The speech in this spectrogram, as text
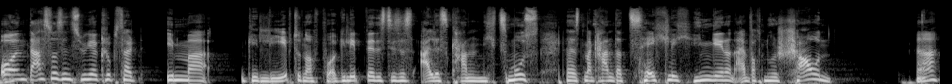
Und das, was in Swingerclubs halt immer gelebt und auch vorgelebt wird, ist dieses alles kann, nichts muss. Das heißt, man kann tatsächlich hingehen und einfach nur schauen. Ja?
